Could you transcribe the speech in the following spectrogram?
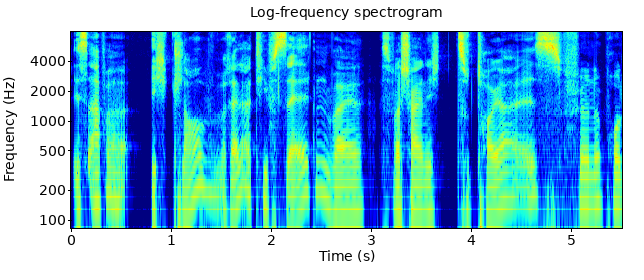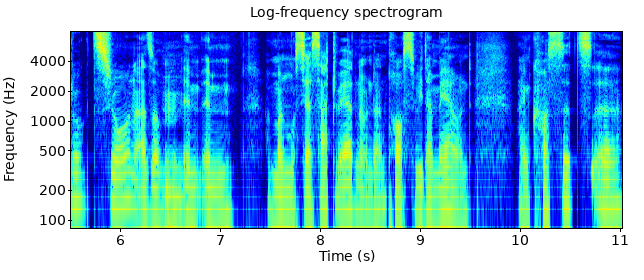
ist aber, ich glaube, relativ selten, weil es wahrscheinlich zu teuer ist für eine Produktion. Also Mhm. im, im, man muss ja satt werden und dann brauchst du wieder mehr und dann kostet es äh,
